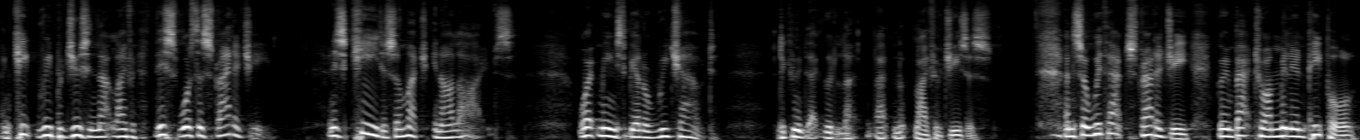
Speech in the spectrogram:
and keep reproducing that life. This was the strategy. And it's key to so much in our lives. What it means to be able to reach out to communicate that good that life of Jesus. And so, with that strategy, going back to our million people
